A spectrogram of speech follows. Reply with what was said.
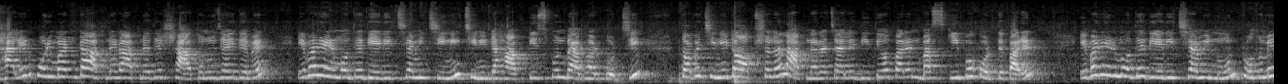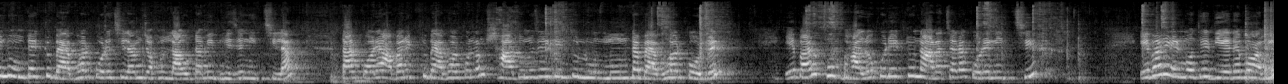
ঝালের পরিমাণটা আপনারা আপনাদের স্বাদ অনুযায়ী দেবেন। এবার এর মধ্যে দিয়ে দিচ্ছি আমি চিনি। চিনিটা হাফ টিস্পুন ব্যবহার করছি। তবে চিনিটা অপশনাল, আপনারা চাইলে দিতেও পারেন বা স্কিপও করতে পারেন। এবার এর মধ্যে দিয়ে দিচ্ছি আমি নুন। প্রথমেই নুনটা একটু ব্যবহার করেছিলাম যখন লাউটা আমি ভেজে নিচ্ছিলাম। তারপরে আবার একটু ব্যবহার করলাম। স্বাদ অনুযায়ী কিন্তু নুনটা ব্যবহার করবেন। এবার খুব ভালো করে একটু নাড়াচাড়া করে নিচ্ছি। এবার এর মধ্যে দিয়ে দেব আমি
